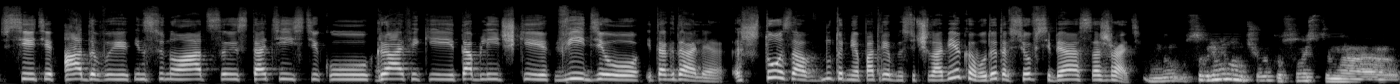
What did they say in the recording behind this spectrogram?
все эти адовые инсинуации, статистику, графики, таблички, видео и так далее. Что за внутренняя потребность у человека вот это все в себя сожрать? Ну, современному человеку свойственно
